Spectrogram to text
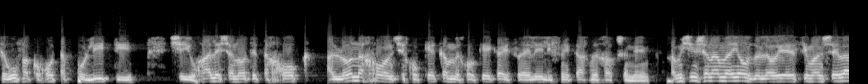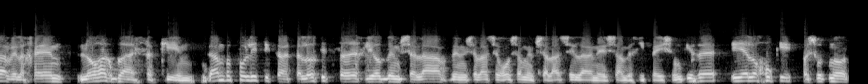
צירוף הכוחות הפוליטי שיוכל לשנות את החוק הלא נכון שחוקק המחוקק הישראלי לפני כך וכך שנים. 50 שנה מהיום זה לא יהיה סימן שאלה ולכן לא רק בעסקים, גם בפוליטיקה אתה לא תצטרך להיות בממשלה, בממשלה שראש הממשלה שלה נאשם בכתבי אישום כי זה יהיה לא חוקי, פשוט מאוד.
